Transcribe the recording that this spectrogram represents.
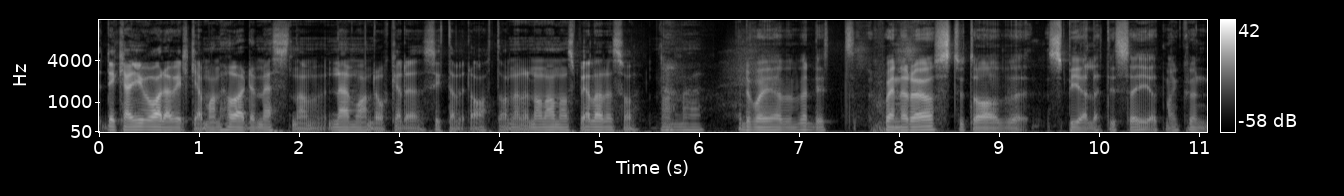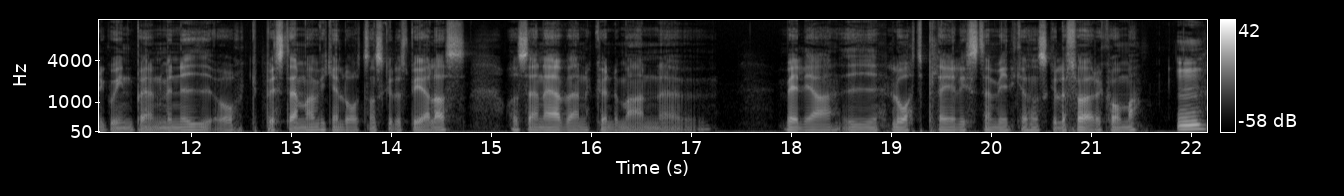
det kan ju vara vilka man hörde mest när, när man råkade sitta vid datorn eller någon annan spelade så. Men, eh, det var ju även väldigt generöst utav spelet i sig. Att man kunde gå in på en meny och bestämma vilken låt som skulle spelas. Och sen även kunde man eh, välja i låtplaylisten vilka som skulle förekomma. mm,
